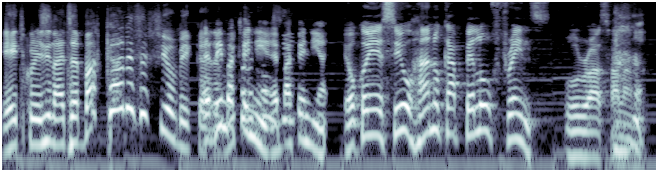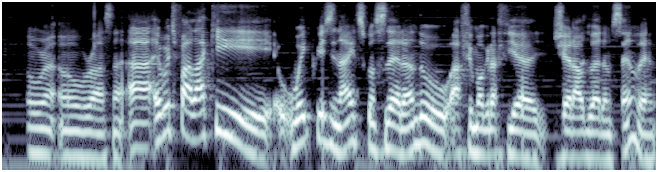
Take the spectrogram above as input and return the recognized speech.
Eight Crazy Nights. É bacana esse filme, cara. É bem muito bacaninha, é bacaninha. Eu conheci o Hanukkah pelo Friends, o Ross falando. O, o Ross, né? Ah, eu vou te falar que o Eight Crazy Nights, considerando a filmografia geral do Adam Sandler,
